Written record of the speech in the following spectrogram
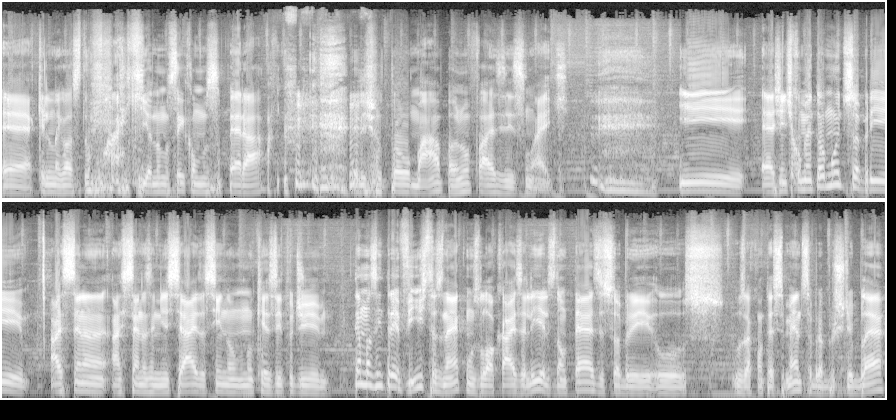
É, aquele negócio do Mike, eu não sei como superar. Ele chutou o mapa, não faz isso, Mike. E é, a gente comentou muito sobre as, cena, as cenas iniciais, assim, no, no quesito de. Tem umas entrevistas, né, com os locais ali, eles dão teses sobre os, os acontecimentos, sobre a Bruxa de Blair,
